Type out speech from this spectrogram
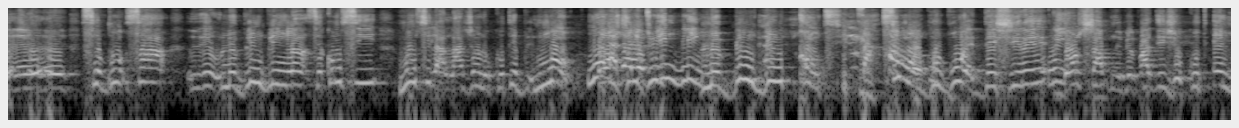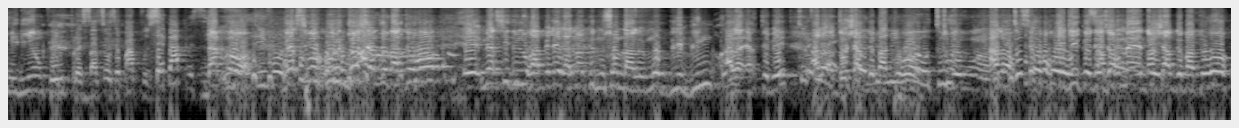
euh, euh, c'est bon, ça, le bling-bling là, c'est comme si, même s'il a l'argent, le côté bling. Non, Nous, on adore le aujourd'hui, bling-bling. le bling-bling compte. si mon boubou est déchiré, Oui. Don Chap ne peut pas dire je coûte un million pour une prestation, c'est pas possible. C'est pas possible. D'accord. Merci beaucoup, Don Chef de Batoro. Et merci de nous rappeler également que nous sommes dans le mode bling bling à la RTB. Alors, Don Chef de Batoro. vous, hein. Alors, Tout c'est est pour te dire que désormais. Don Chef de Batoro,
